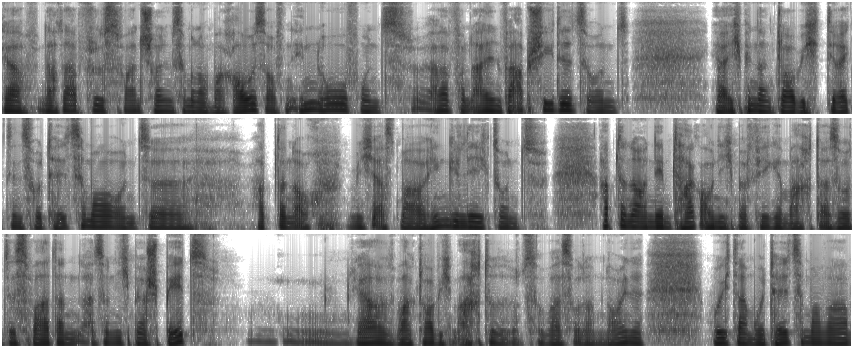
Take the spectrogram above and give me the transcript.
ja, nach der Abschlussveranstaltung sind wir nochmal raus auf den Innenhof und äh, von allen verabschiedet. Und ja, ich bin dann, glaube ich, direkt ins Hotelzimmer und äh, habe dann auch mich erstmal hingelegt und habe dann an dem Tag auch nicht mehr viel gemacht. Also das war dann also nicht mehr spät. Ja, war glaube ich um acht oder sowas oder um neun, wo ich da im Hotelzimmer war.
